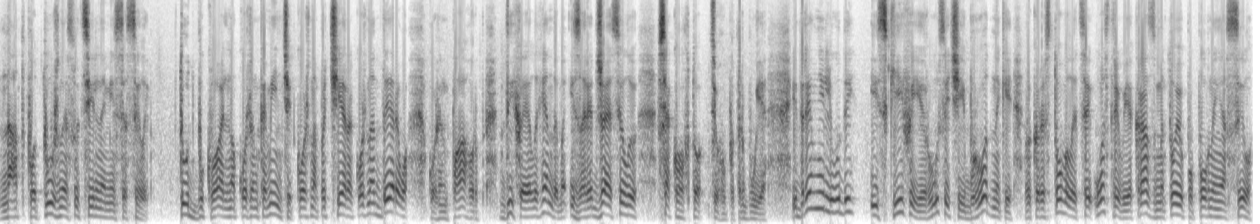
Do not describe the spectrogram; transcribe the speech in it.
надпотужне суцільне місце сили. Тут буквально кожен камінчик, кожна печера, кожне дерево, кожен пагорб дихає легендами і заряджає силою всякого, хто цього потребує. І древні люди, і скіфи, і русичі, і бродники використовували цей острів якраз з метою поповнення сил,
